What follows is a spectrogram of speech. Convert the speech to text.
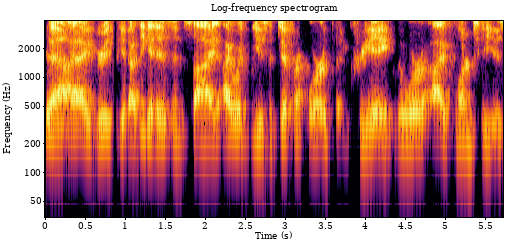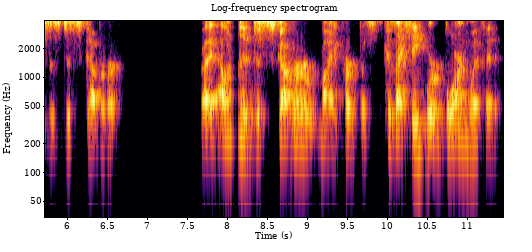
Yeah, I agree with you. I think it is inside. I would use a different word than create. The word I've learned to use is discover. Right? I want to discover my purpose because I think we're born with it.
